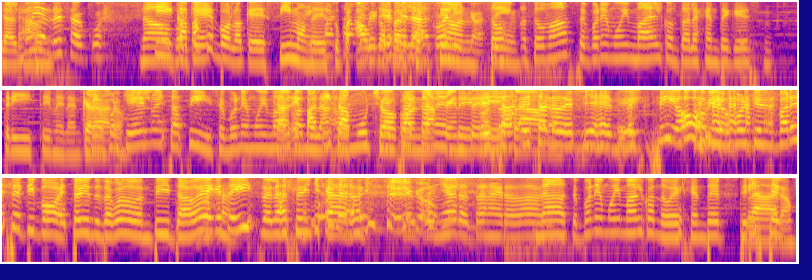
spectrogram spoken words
la- ella. Muy en desacuerdo. No, y capaz que por lo que decimos de su autopercepción. Sí. To- Tomás se pone muy mal con toda la gente que es triste y melancólica. Claro. Porque él no es así, se pone muy mal. Claro, la- empatiza mucho con la Exactamente. gente. Ella, claro. ella lo defiende. Eh, Sí, obvio, porque parece tipo, estoy en desacuerdo con Tita. Güey, ¿qué te hizo la señora? La señora tan agradable. Nada, se pone muy mal cuando ve gente triste Claro.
